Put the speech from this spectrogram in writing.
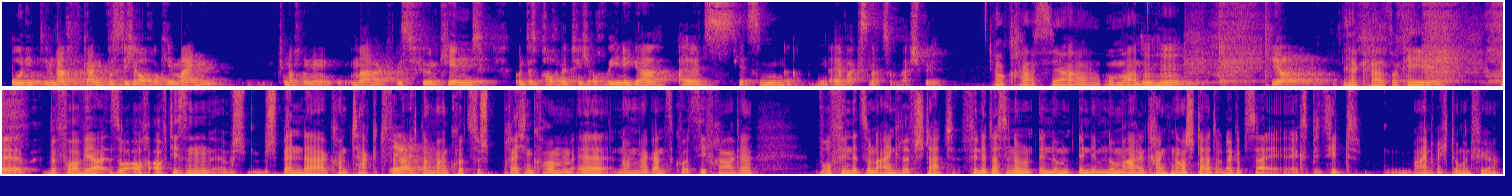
Und im Nachgang wusste ich auch, okay, mein Knochenmark ist für ein Kind und das braucht natürlich auch weniger als jetzt ein, ein Erwachsener zum Beispiel. Oh krass, ja. Oh Mann. Mhm. Ja. Ja, krass, okay. Äh, bevor wir so auch auf diesen Spenderkontakt vielleicht ja. nochmal kurz zu sprechen kommen, äh, nochmal ganz kurz die Frage, wo findet so ein Eingriff statt? Findet das in einem, in einem, in einem normalen Krankenhaus statt oder gibt es da explizit Einrichtungen für?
